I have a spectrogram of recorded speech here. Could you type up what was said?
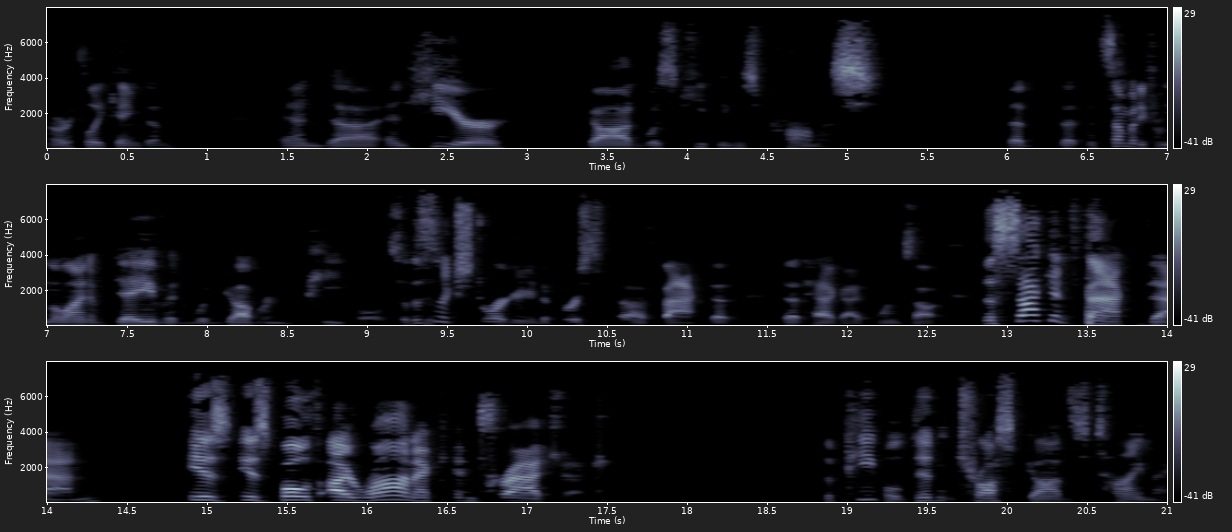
earthly kingdom. And, uh, and here, God was keeping his promise that, that, that, somebody from the line of David would govern the people. So this is extraordinary, the first uh, fact that, that Haggai points out. The second fact, then, is, is both ironic and tragic. The people didn't trust God's timing.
